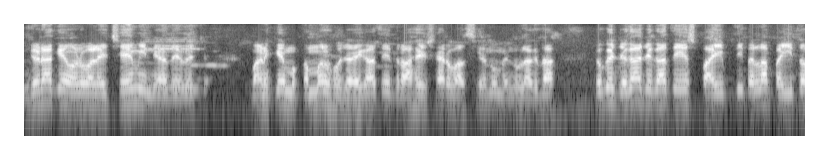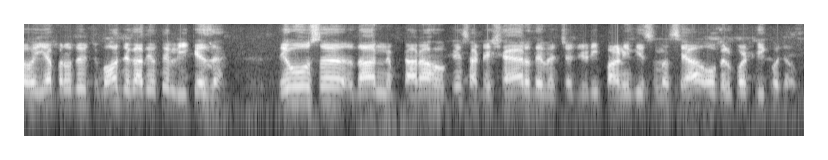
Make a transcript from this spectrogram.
ਜਿਹੜਾ ਕਿ ਆਉਣ ਵਾਲੇ 6 ਮਹੀਨਿਆਂ ਦੇ ਵਿੱਚ ਬਣ ਕੇ ਮੁਕੰਮਲ ਹੋ ਜਾਏਗਾ ਤੇ ਦਰਾਹੇ ਸ਼ਹਿਰ ਵਾਸੀਆਂ ਨੂੰ ਮੈਨੂੰ ਲੱਗਦਾ, ਕਿਉਂਕਿ ਜਗ੍ਹਾ ਜਗ੍ਹਾ ਤੇ ਇਸ ਪਾਈਪ ਦੀ ਪਹਿਲਾਂ ਪਈ ਤਾਂ ਹੋਈ ਆ, ਪਰ ਉਹਦੇ ਵਿੱਚ ਬਹੁਤ ਜਗ੍ਹਾ ਦੇ ਉੱਤੇ ਲੀਕੇਜ ਹੈ ਤੇ ਉਸ ਦਾ ਨਿਪਟਾਰਾ ਹੋ ਕੇ ਸਾਡੇ ਸ਼ਹਿਰ ਦੇ ਵਿੱਚ ਜਿਹੜੀ ਪਾਣੀ ਦੀ ਸਮੱਸਿਆ, ਉਹ ਬਿਲਕੁਲ ਠੀਕ ਹੋ ਜਾਊਗੀ।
